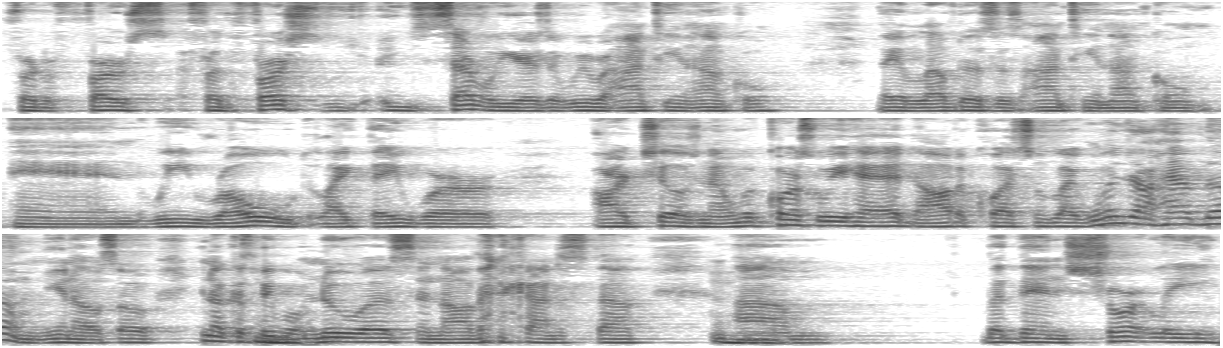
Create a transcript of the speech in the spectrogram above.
for the first for the first several years that we were auntie and uncle. They loved us as auntie and uncle, and we rolled like they were our children. And of course, we had all the questions like, "When did y'all have them?" You know, so you know, because people mm-hmm. knew us and all that kind of stuff. Mm-hmm. Um, but then shortly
